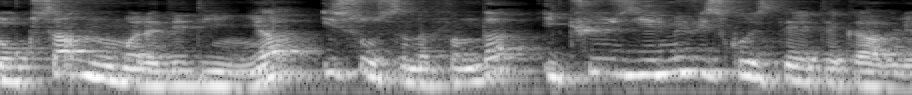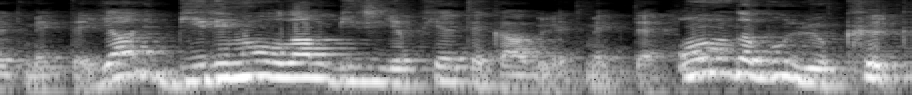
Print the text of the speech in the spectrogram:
90 numara dediğin yağ ISO sınıfında 220 viskoziteye tekabül etmekte. Yani birimi olan bir yapıya tekabül etmekte. 10W 40,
